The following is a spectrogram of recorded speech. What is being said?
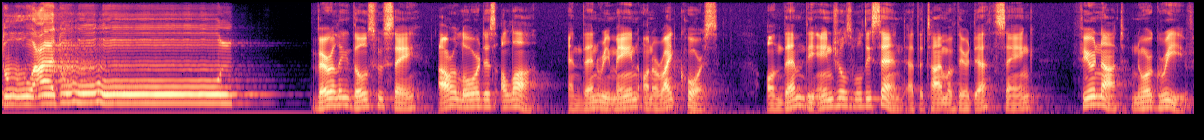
توعدون Verily, those who say, Our Lord is Allah, and then remain on a right course, on them the angels will descend at the time of their death, saying, Fear not, nor grieve,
